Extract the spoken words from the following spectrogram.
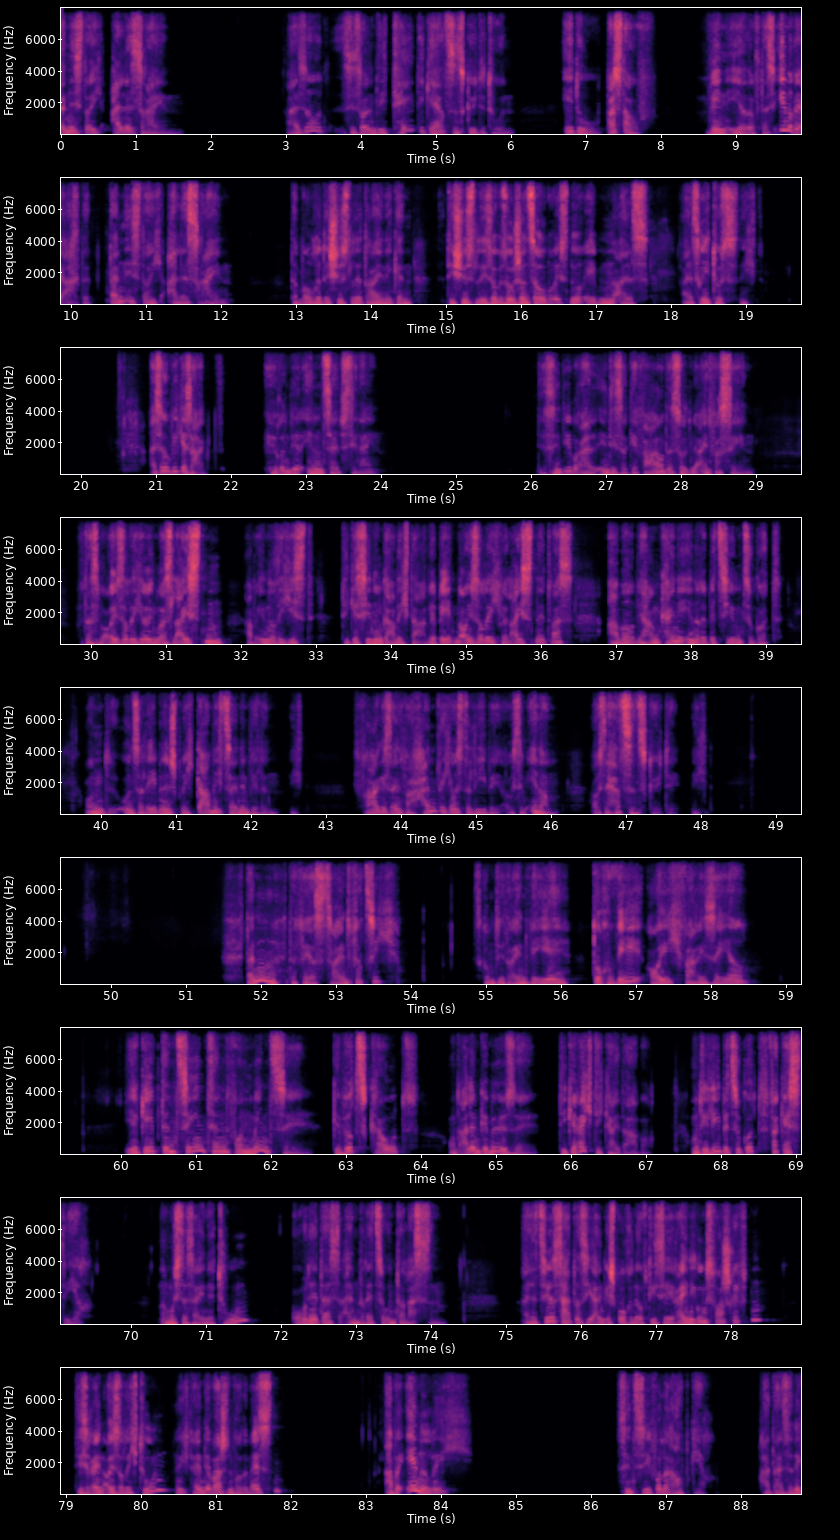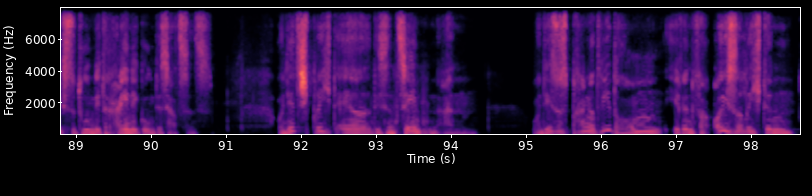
dann ist euch alles rein. Also, sie sollen die tätige Herzensgüte tun. Eh du, passt auf. Wenn ihr auf das Innere achtet, dann ist euch alles rein. Dann braucht ihr die Schüssel nicht reinigen. Die Schüssel, die sowieso schon sauber ist, nur eben als, als Ritus, nicht? Also, wie gesagt, hören wir in uns selbst hinein. Wir sind überall in dieser Gefahr und das sollten wir einfach sehen. Dass wir äußerlich irgendwas leisten, aber innerlich ist die Gesinnung gar nicht da. Wir beten äußerlich, wir leisten etwas, aber wir haben keine innere Beziehung zu Gott. Und unser Leben entspricht gar nicht seinem Willen. Die Frage ist einfach, handle ich aus der Liebe, aus dem Innern, aus der Herzensgüte. Nicht? Dann der Vers 42. Es kommt wieder ein Wehe. Doch weh euch Pharisäer, Ihr gebt den Zehnten von Minze, Gewürzkraut und allem Gemüse, die Gerechtigkeit aber und die Liebe zu Gott vergesst ihr. Man muss das eine tun, ohne das andere zu unterlassen. Also zuerst hat er sie angesprochen auf diese Reinigungsvorschriften, die sie rein äußerlich tun, nicht Hände waschen vor dem Essen. Aber innerlich sind sie voller Raubgier. Hat also nichts zu tun mit Reinigung des Herzens. Und jetzt spricht er diesen Zehnten an. Und Jesus prangert wiederum ihren veräußerlichten,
